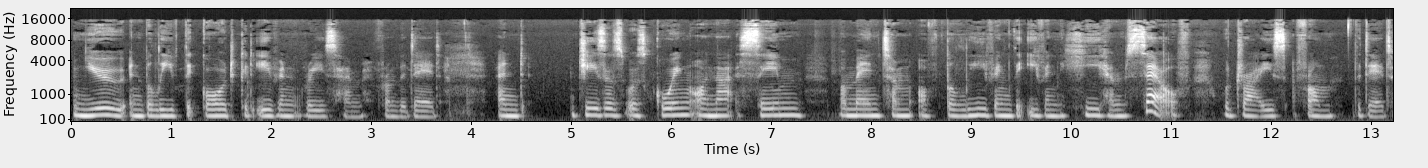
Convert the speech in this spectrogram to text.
knew and believed that God could even raise him from the dead. And Jesus was going on that same momentum of believing that even he himself would rise from the dead.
